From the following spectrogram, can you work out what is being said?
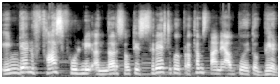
ઇન્ડિયન ફાસ્ટ ફૂડની અંદર સૌથી શ્રેષ્ઠ કોઈ પ્રથમ સ્થાને આવતું હોય તો ભેળ.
